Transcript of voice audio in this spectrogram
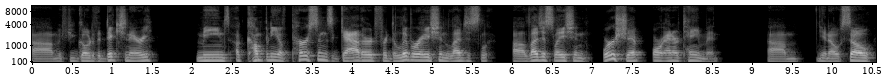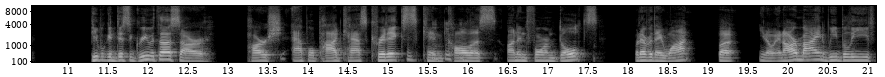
um, if you go to the dictionary, means a company of persons gathered for deliberation, legisl- uh, legislation, worship, or entertainment. Um, you know, so people can disagree with us. Our harsh Apple podcast critics can call us uninformed dolts, whatever they want. But, you know, in our mind, we believe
